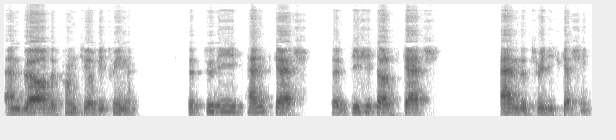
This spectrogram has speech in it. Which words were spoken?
and blur the frontier between the 2D hand sketch, the digital sketch, and the 3D sketching.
